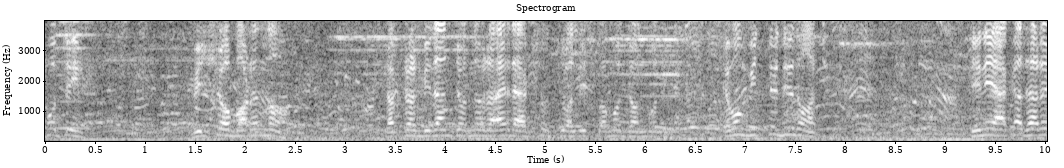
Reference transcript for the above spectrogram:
প্রতি বিশ্ব বরেণ্য ডক্টর বিধানচন্দ্র রায়ের একশো চুয়াল্লিশতম জন্মদিন এবং মৃত্যুদিনও আছে। তিনি একাধারে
